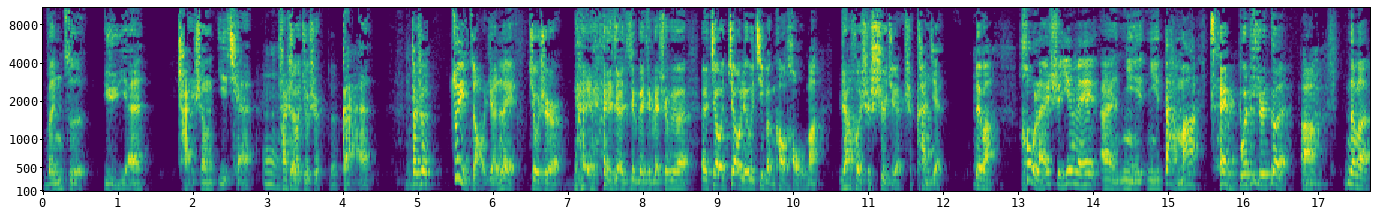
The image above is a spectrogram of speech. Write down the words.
文字语言产生以前。嗯他说就是对。感，他说最早人类就是这 这个这个什么呃交交流基本靠吼嘛，然后是视觉是看见，对吧？后来是因为哎你你大妈 在波士顿啊，那么。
